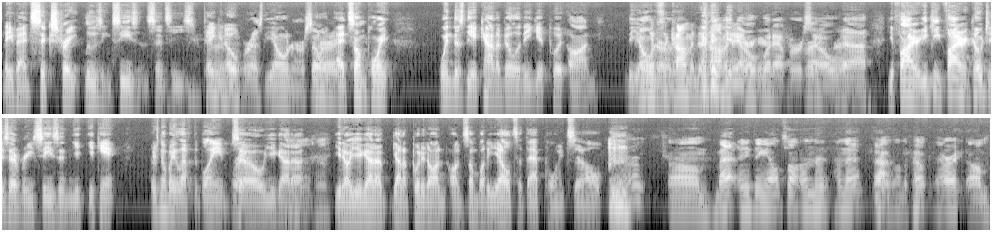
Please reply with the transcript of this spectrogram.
They've had six straight losing seasons since he's taken Mhm. over as the owner. So Right. at some point, when does the accountability get put on the You owner? What's the common you denominator? know, whatever. Right, so right. Uh, you fire, you keep firing coaches every season. You, you can't. There's nobody left to blame. So you gotta, Mhm. you know, you gotta gotta put it on on somebody else at that point. So All right. Um, Matt, anything else on- on the on that No. Uh, on the Falcons? All right. Um,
